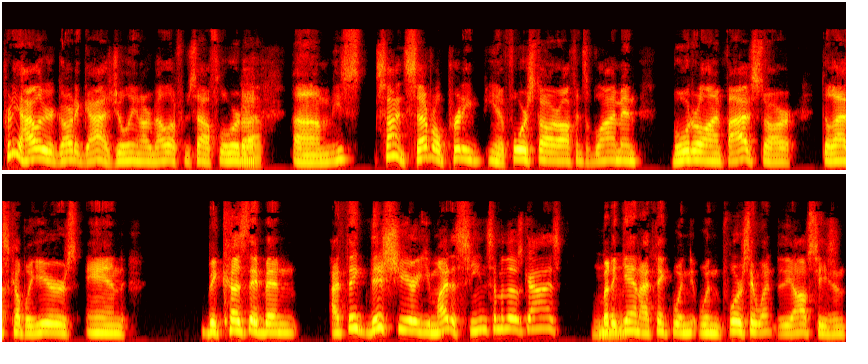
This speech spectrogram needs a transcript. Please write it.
pretty highly regarded guys. Julian Armella from South Florida. Yeah. Um, he's signed several pretty you know four star offensive linemen, borderline five star. the last couple years, and because they've been, I think this year you might have seen some of those guys. Mm-hmm. But again, I think when when Florida State went to the offseason,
